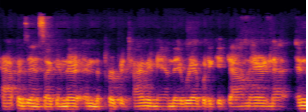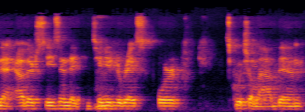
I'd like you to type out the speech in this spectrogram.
happens and it's like in their in the perfect timing, man. They were able to get down there and that in that other season they continued to raise support, which allowed them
